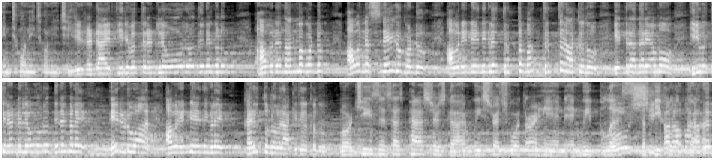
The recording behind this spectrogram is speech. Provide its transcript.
in 2022. ഇരു- രണ്ടായിരത്തി ഇരുപത്തിരണ്ടിലെ ഓരോ ദിനങ്ങളും അവന് നന്മ കൊണ്ടും അവന്റെ സ്നേഹം കൊണ്ടും അവൻ എന്നെ നിങ്ങളെ തൃപ്തമാ തൃപ്തനാക്കുന്നു എന്തിനാണെന്നറിയാമോ ഇരുപത്തിരണ്ടിലെ ഓരോ ദിനങ്ങളെ നേരിടുവാൻ അവൻ എന്നെ നിങ്ങളെ Lord Jesus, as pastors, God, we stretch forth our hand and we bless the people of God.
